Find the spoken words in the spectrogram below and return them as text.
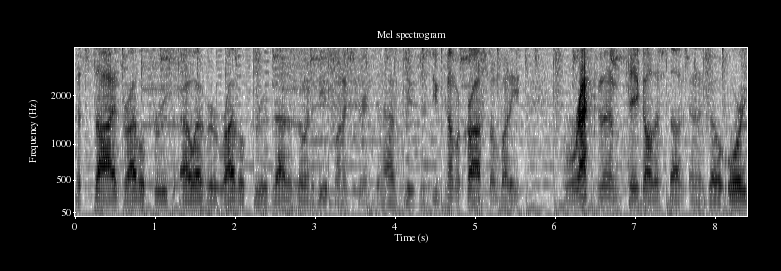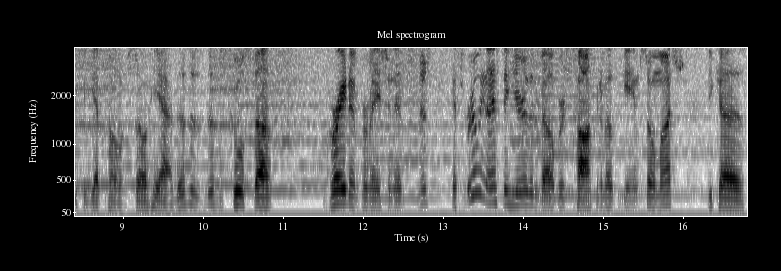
besides rival crews. However, rival crews, that is going to be a fun experience to have too. Just you come across somebody, wreck them, take all their stuff, and then go, or you could get pwned. So yeah, this is this is cool stuff. Great information. It's just it's really nice to hear the developers talking about the game so much because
